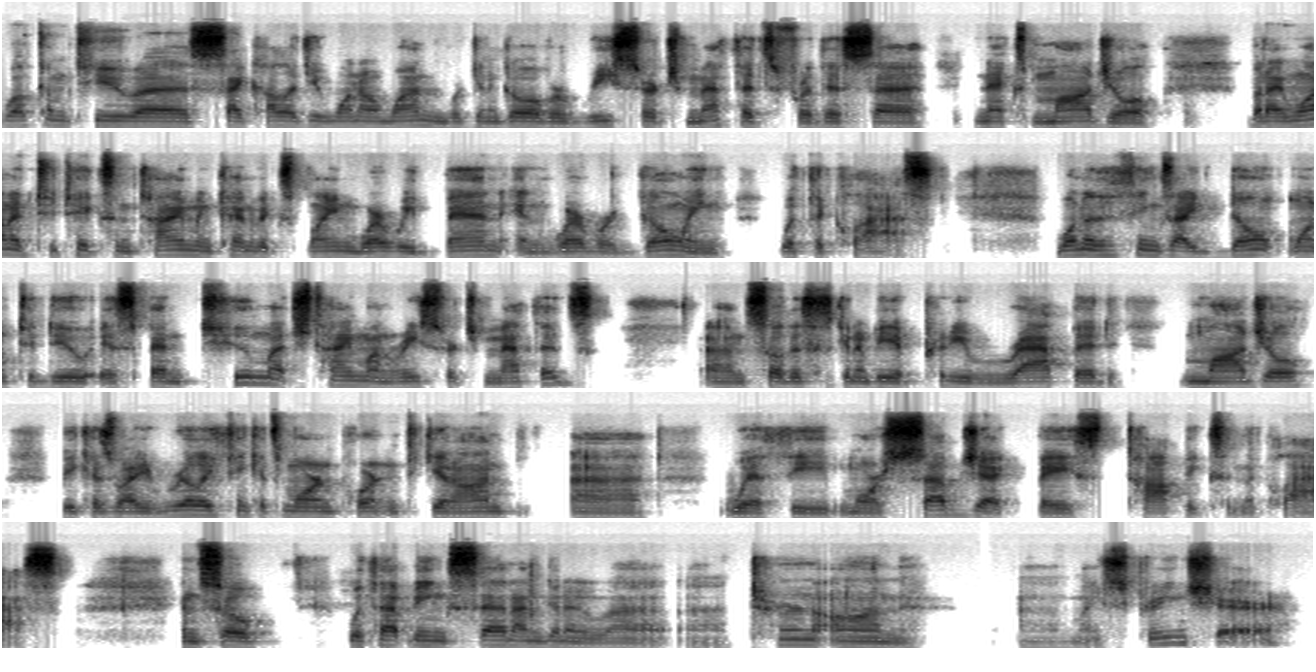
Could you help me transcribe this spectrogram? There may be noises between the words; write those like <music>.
Welcome to uh, Psychology 101. We're going to go over research methods for this uh, next module, but I wanted to take some time and kind of explain where we've been and where we're going with the class. One of the things I don't want to do is spend too much time on research methods. Um, so this is going to be a pretty rapid module because I really think it's more important to get on uh, with the more subject-based topics in the class. And so with that being said, I'm going to uh, uh, turn on uh, my screen share.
